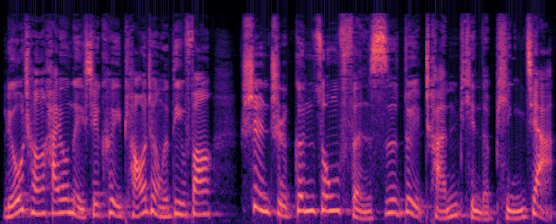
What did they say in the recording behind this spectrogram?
流程还有哪些可以调整的地方？甚至跟踪粉丝对产品的评价。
